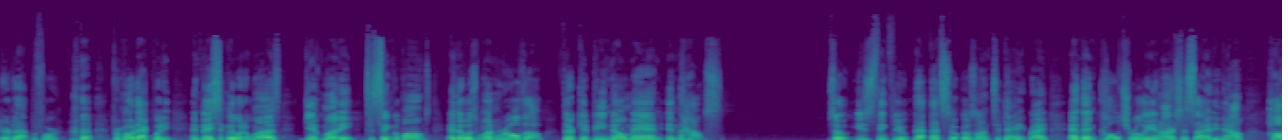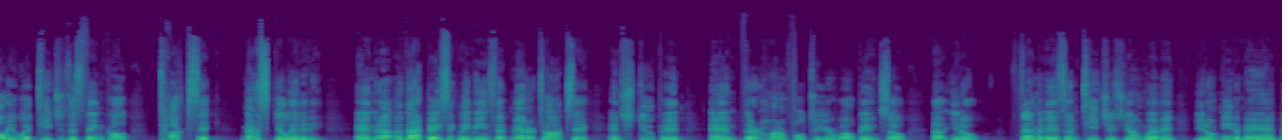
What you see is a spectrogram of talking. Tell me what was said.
You heard of that before? promote equity. And basically, what it was give money to single moms. And there was one rule, though there could be no man in the house. So you just think through that, that still goes on today, right? And then culturally in our society now, Hollywood teaches this thing called toxic masculinity. And uh, that basically means that men are toxic and stupid and they're harmful to your well being. So, uh, you know, feminism teaches young women you don't need a man,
